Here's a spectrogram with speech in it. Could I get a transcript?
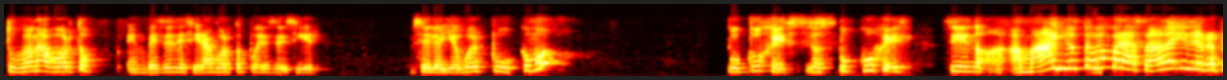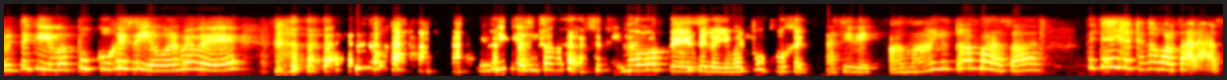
tuvo un aborto en vez de decir aborto puedes decir se lo llevó el pu ¿cómo? pucujes. Los pucujes. Sí, no, amá, yo estaba embarazada y de repente que llegó el pucuje se llevó el bebé. no aborté, se lo llevó el pucuje. Así de, amá, yo estaba embarazada. te dije que no abortaras?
